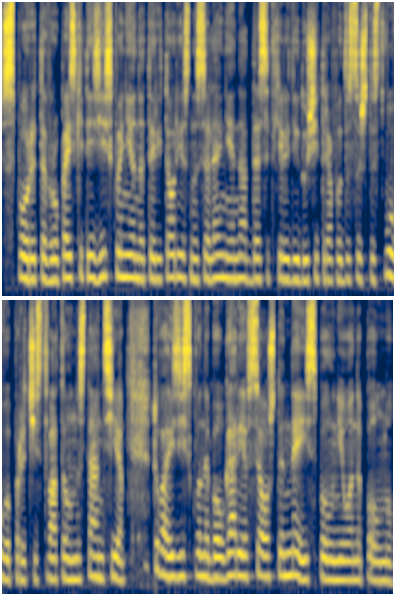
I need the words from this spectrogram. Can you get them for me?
Според европейските изисквания на територия с население над 10 000 души трябва да съществува пречиствателна станция. Това изискване България все още не е изпълнила напълно.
